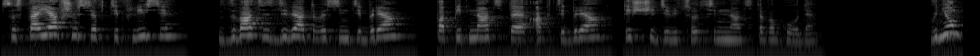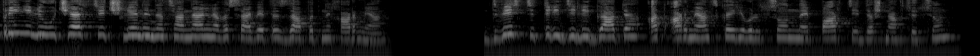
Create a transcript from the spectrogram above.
состоявшийся в Тифлисе с 29 сентября по 15 октября 1917 года. В нем приняли участие члены Национального совета западных армян, 203 делегата от Армянской революционной партии Дашнакцютюн,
